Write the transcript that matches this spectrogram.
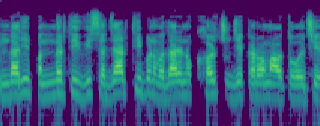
અંદાજિત પંદરથી વીસ હજારથી પણ વધારેનો ખર્ચ જે કરવામાં આવતો હોય છે.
